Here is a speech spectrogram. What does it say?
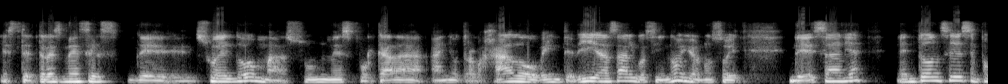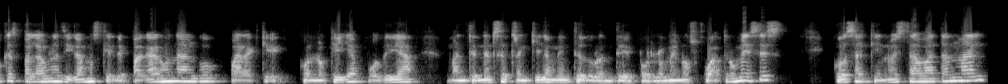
este, tres meses de sueldo más un mes por cada año trabajado o 20 días, algo así, ¿no? Yo no soy de esa área. Entonces, en pocas palabras, digamos que le pagaron algo para que con lo que ella podría mantenerse tranquilamente durante por lo menos cuatro meses, cosa que no estaba tan mal,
